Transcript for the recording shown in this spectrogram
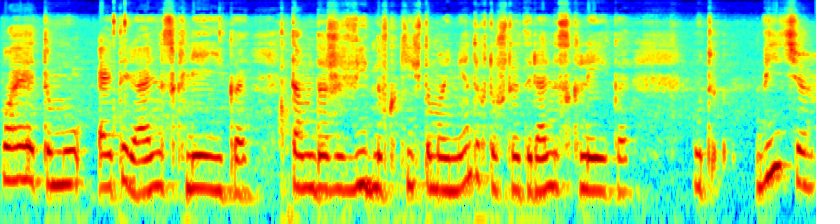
Поэтому это реально склейка. Там даже видно в каких-то моментах то, что это реально склейка. Вот видите,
